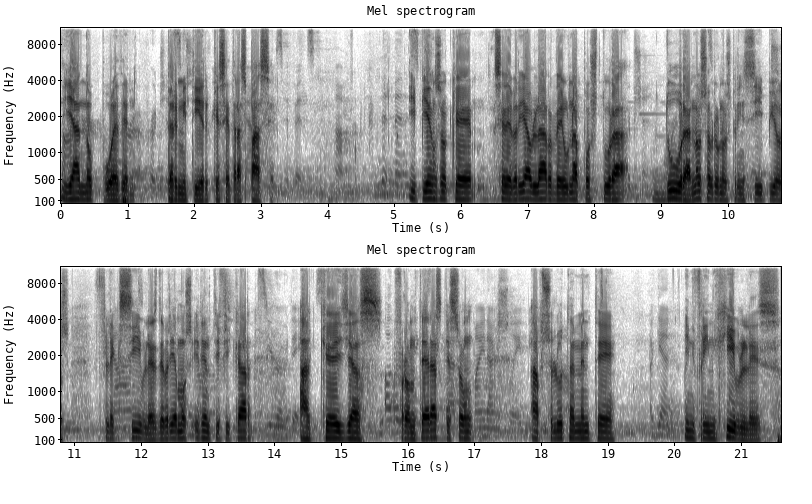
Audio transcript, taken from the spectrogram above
ya no pueden permitir que se traspase. Y pienso que se debería hablar de una postura dura, no sobre unos principios flexibles. Deberíamos identificar aquellas fronteras que son absolutamente infringibles,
